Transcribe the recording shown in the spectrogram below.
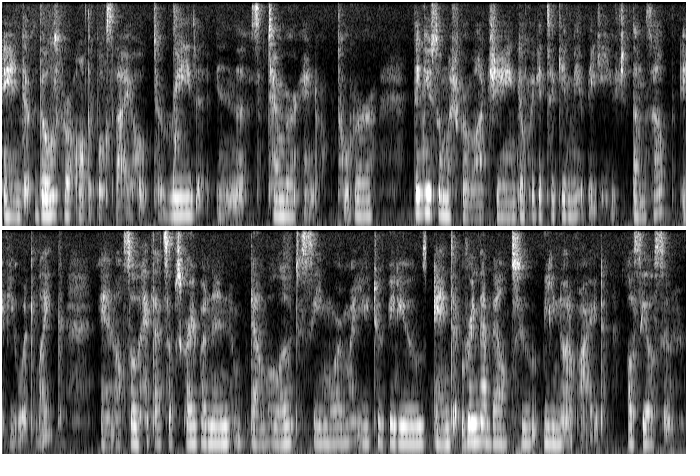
And those were all the books that I hope to read in September and October. Thank you so much for watching. Don't forget to give me a big huge thumbs up if you would like and also hit that subscribe button down below to see more of my YouTube videos and ring that bell to be notified. I'll see y'all soon.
